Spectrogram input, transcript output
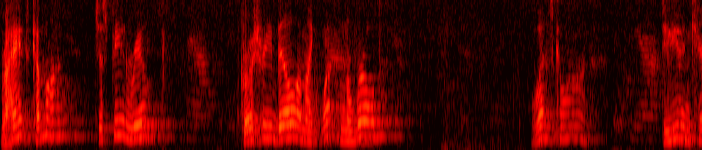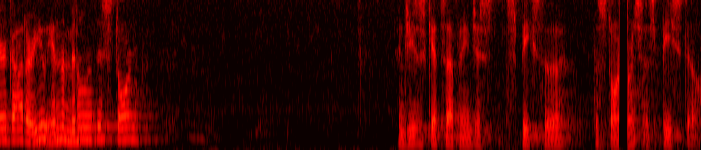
Right? Come on, just being real. grocery bill. I'm like, what in the world? What is going on? Do you even care, God? Are you in the middle of this storm? And Jesus gets up and he just speaks to the, the storm and says, Be still.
